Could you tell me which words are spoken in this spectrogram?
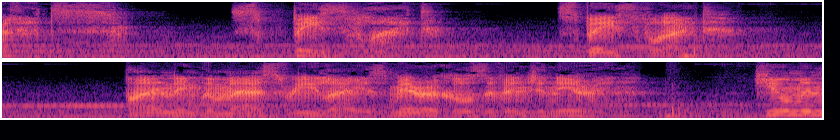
It. It's space flight. Space flight. Finding the mass relays, miracles of engineering. Human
